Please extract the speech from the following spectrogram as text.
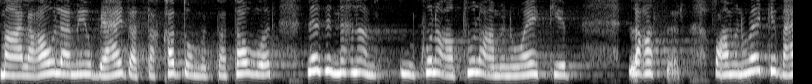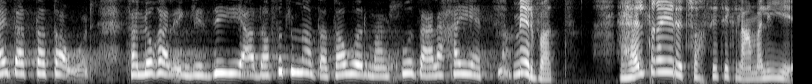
مع العولمة وبهيدا التقدم والتطور لازم نحن نكون على طول عم نواكب العصر وعم نواكب هيدا التطور. فاللغة الإنجليزية أضافت لنا تطور ملحوظ على حياتنا. ميرفت هل تغيرت شخصيتك العملية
